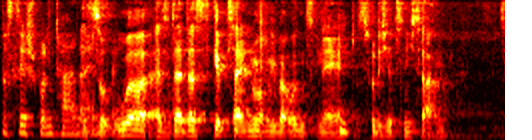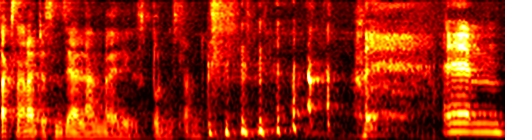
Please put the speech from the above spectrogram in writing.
Was dir spontan ist so. Ur, also da, das gibt's halt nur irgendwie bei uns. Nee, das würde ich jetzt nicht sagen. Sachsen-Anhalt ist ein sehr langweiliges Bundesland. Ähm,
